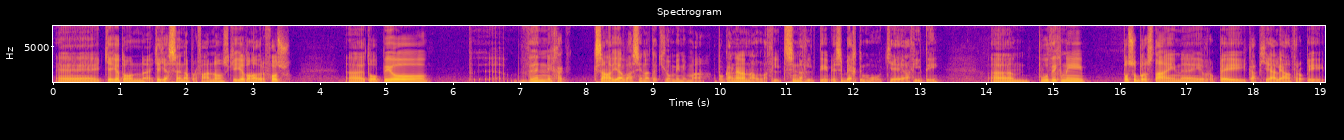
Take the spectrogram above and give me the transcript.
ε, και, για τον, και για σένα προφανώς και για τον αδερφό σου. Ε, το οποίο ε, δεν είχα ξαναδιαβάσει ένα τέτοιο μήνυμα από κανέναν άλλον αθλητή, συναθλητή, συμπαίχτη μου και αθλητή ε, που δείχνει πόσο μπροστά είναι οι Ευρωπαίοι, κάποιοι άλλοι άνθρωποι,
